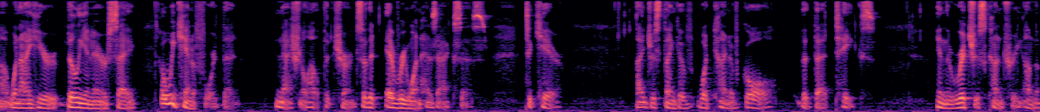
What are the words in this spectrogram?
Uh, when I hear billionaires say, oh, we can't afford that national health insurance so that everyone has access to care. I just think of what kind of gall that that takes in the richest country on the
